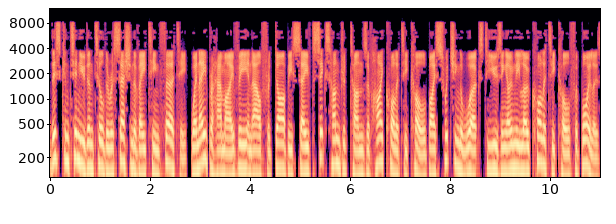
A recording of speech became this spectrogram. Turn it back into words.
This continued until the recession of 1830, when Abraham IV and Alfred Darby saved 600 tons of high-quality coal by switching the works to using only low-quality coal for boilers,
